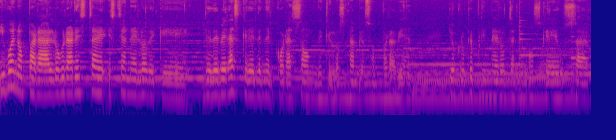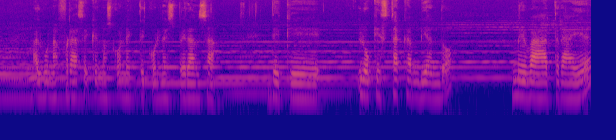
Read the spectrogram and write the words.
Y bueno, para lograr este, este anhelo de que de, de veras creer en el corazón de que los cambios son para bien, yo creo que primero tenemos que usar alguna frase que nos conecte con la esperanza de que lo que está cambiando me va a traer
